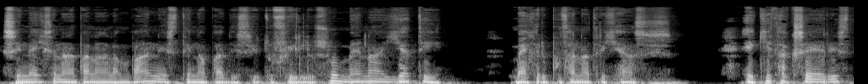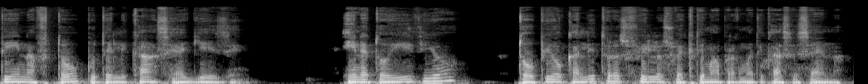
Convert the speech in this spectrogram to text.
Συνέχισε να επαναλαμβάνεις την απάντησή του φίλου σου με ένα γιατί, μέχρι που θα ανατριχιάσεις. Εκεί θα ξέρεις τι είναι αυτό που τελικά σε αγγίζει. Είναι το ίδιο το οποίο ο καλύτερος φίλος σου εκτιμά πραγματικά σε σένα.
